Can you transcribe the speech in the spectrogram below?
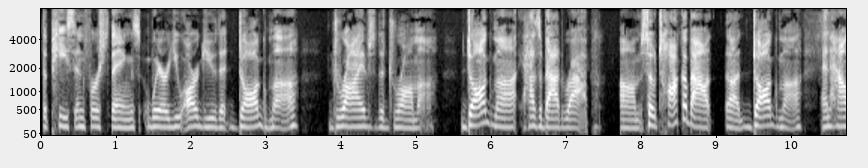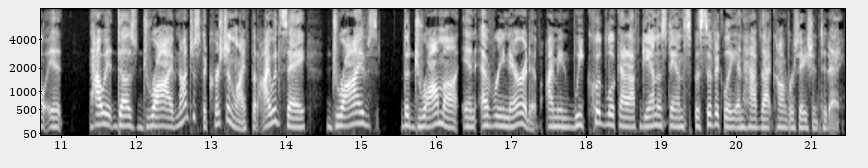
the piece in First Things where you argue that dogma drives the drama. Dogma has a bad rap. Um, so talk about uh, dogma and how it how it does drive not just the Christian life, but I would say drives the drama in every narrative. I mean, we could look at Afghanistan specifically and have that conversation today.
